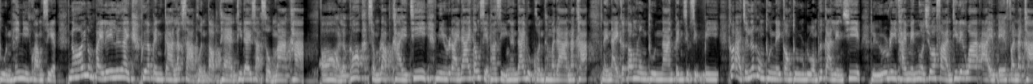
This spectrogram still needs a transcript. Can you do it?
ทุนให้มีความเสี่ยง น้อยลงไปเรื่อยๆ เพื่อเป็นการรักษาผลตอบแทนที่ได้สะสมมาค่ะ อ๋อแล้วก็สำหรับใครที่มีรายได้ต้องเสียภาษีเงินได้บุคคลธรรมดานะคะ ไหนๆก็ต้องลงทุนนานเป็น 10 10ปี ก็อาจจะเลือกลงทุนในกองทุนรวมเพื่อการเลี้ยงชีพ หรือ Retirement Mutual Fund ที่เรียกว่า RMF นะคะ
